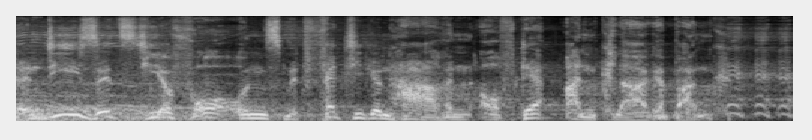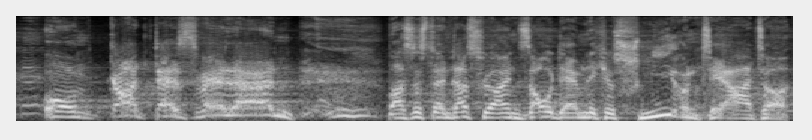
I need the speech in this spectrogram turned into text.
Denn die sitzt hier vor uns mit fettigen Haaren auf der Anklagebank. Um Gottes Willen! Was ist denn das für ein saudämliches Schmierentheater?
